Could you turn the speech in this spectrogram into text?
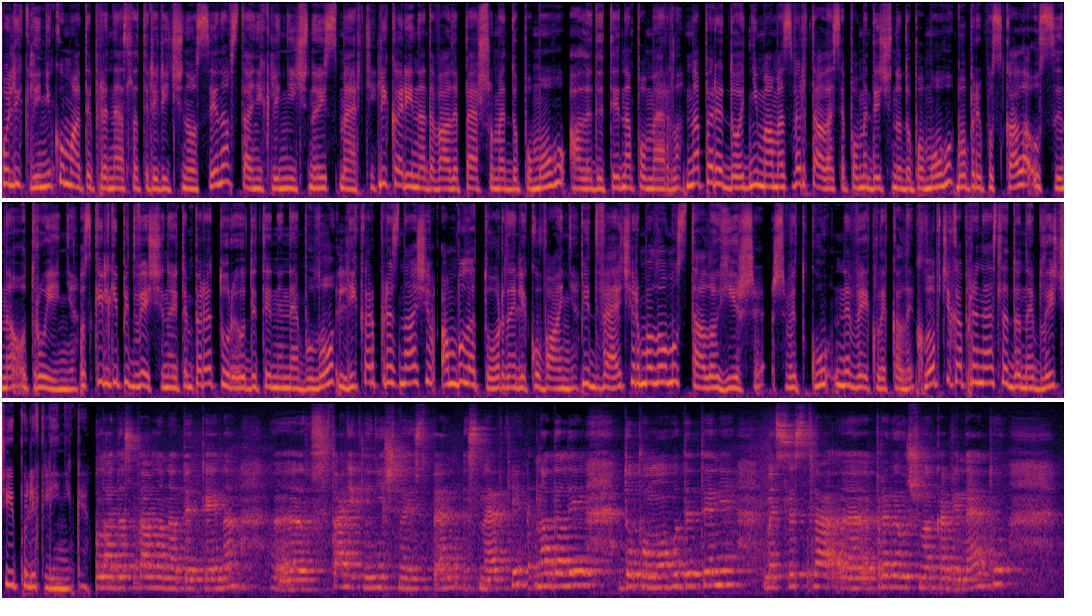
поліклініку мати принесла трирічного сина в стані клінічної смерті. Лікарі надавали першу меддопомогу, але дитина померла. Напередодні мама зверталася по медичну допомогу, бо припускала у сина отруєння. Оскільки підвищеної температури у дитини не було, лікар призначив амбулаторне лікування. Під вечір малому стало гірше. Швидку не викликали. Хлопчика принесли до найближчої поліклініки. Була доставлена дитина е, в стані клінічної смерті. Надали допомогу дитині, медсестра е, кабінету,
